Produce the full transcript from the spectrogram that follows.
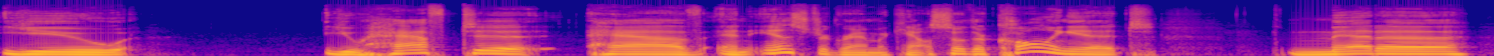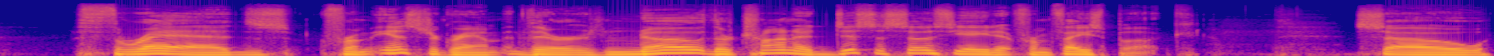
you you have to have an Instagram account. So they're calling it Meta Threads from Instagram. There's no they're trying to disassociate it from Facebook. So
